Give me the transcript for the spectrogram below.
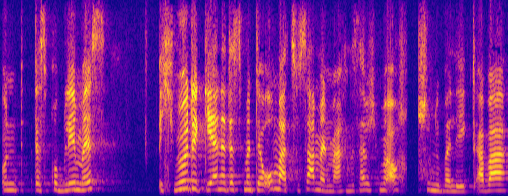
Und das Problem ist, ich würde gerne das mit der Oma zusammen machen. Das habe ich mir auch schon überlegt. Aber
